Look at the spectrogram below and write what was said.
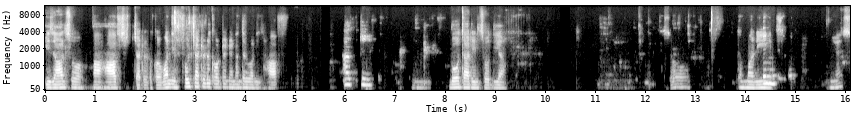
is also a half chartered accountant. One is full chartered accountant, another one is half. Okay. Hmm. Both are in Saudia. So the money, In- yes.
